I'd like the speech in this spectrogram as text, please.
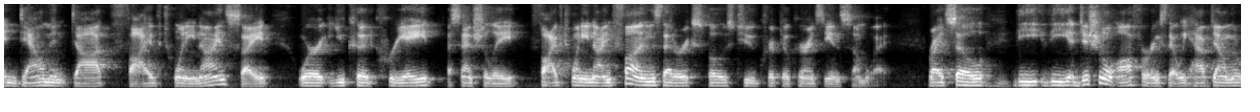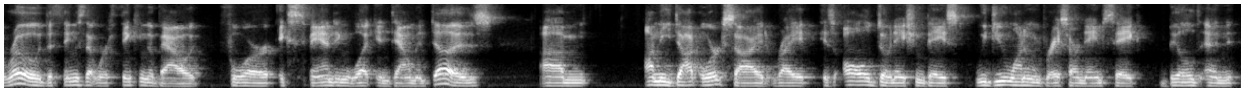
endaoment.529 site where you could create essentially 529 funds that are exposed to cryptocurrency in some way right? So mm-hmm. the the additional offerings that we have down the road, the things that we're thinking about for expanding what Endaoment does, um, on the dot .org side, right, is all donation based. We do want to embrace our namesake, build an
